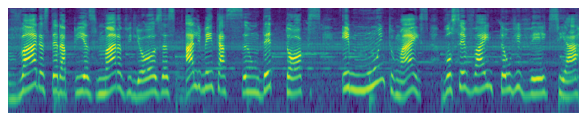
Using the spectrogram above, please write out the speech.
várias terapias maravilhosas, alimentação, detox e muito mais, você vai então vivenciar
